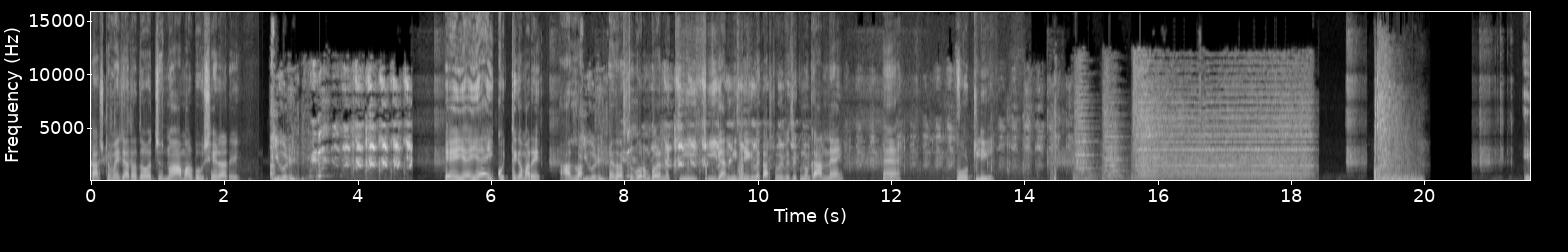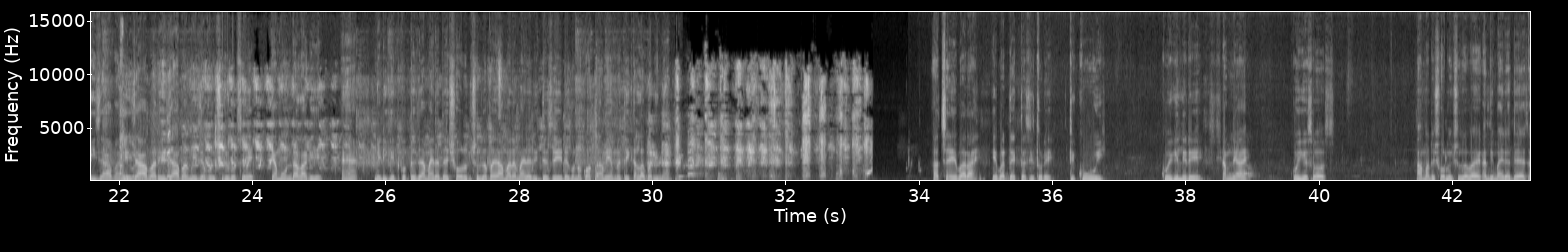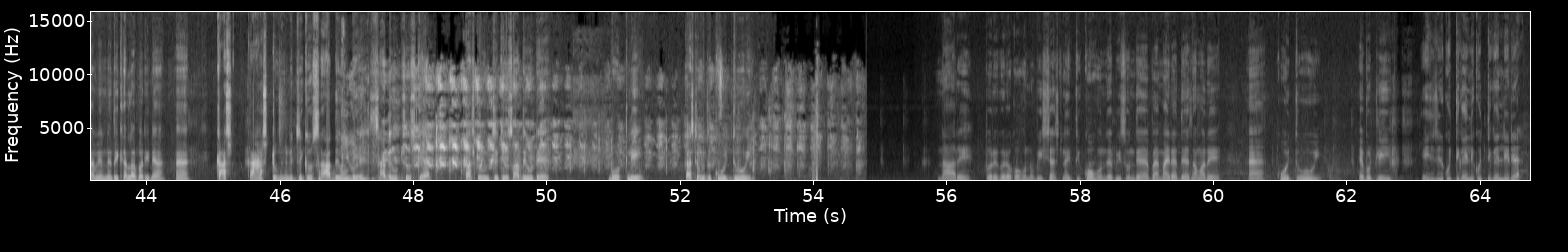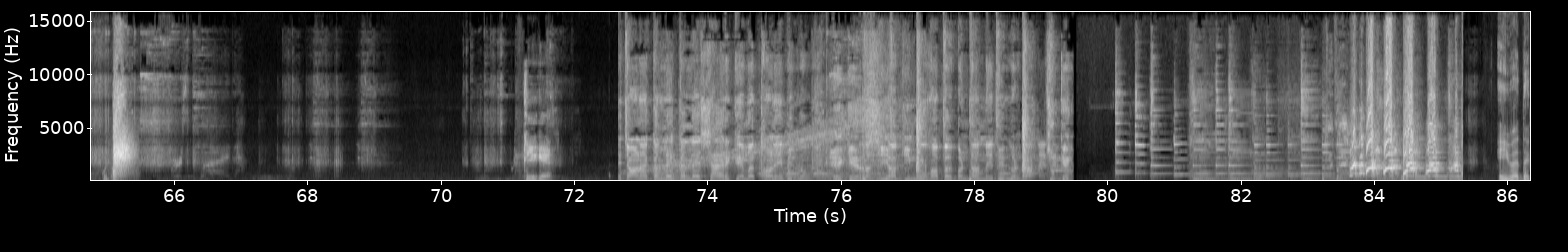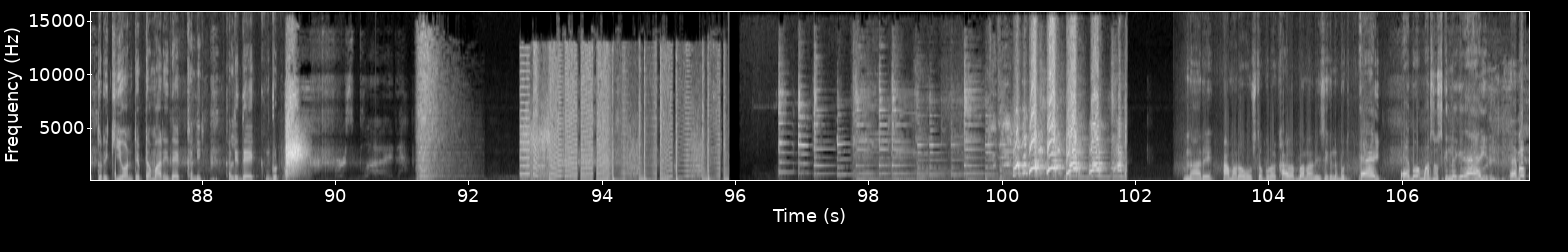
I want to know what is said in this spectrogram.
কাস্টমে জাদা দেওয়ার জন্য আমার বউ সেরা রে। এই এই এই কই থেকে মারে। আল্লাহ মেজাজ গরম করে না। কি কি গান নিচে গেলে কাস্টমার পেছে কোনো গান নেই? হ্যাঁ? উঠলি। এই যা আবার এই যা আবার এই যা আবার মির্জাপুরে শুরু করছে। কেমনটা লাগে হ্যাঁ? মেডিকেট করতে যা মাইরা দেয় সরল সোজা পায় আমার মাইরা দিতেছে এটা কোনো কথা আমি এমনিতে খেলা পারি না। আচ্ছা এবার আয় এবার দেখতাছি তোরে। তুই কই? কই গেলি রে? সামনে আয়। কই গেছস? আমার সরল সোজা ভাই খালি মাইরা দেয় আমি এমনিতে খেলা পারি না হ্যাঁ? কাস্টমের ভিতরে কেউ সাদে উঠে সাদে উঠছস কে? কাস্টমের ভিতরে কেউ সাদে উঠে বটলি কাস্টমার তো কই তুই না রে তোরে করে কখনো বিশ্বাস নাই তুই কখন যা পিছন দেয় বা মাইরা দেস আমারে হ্যাঁ কই তুই এ বটলি এই যে করতে গেলি করতে গেলি রে করতে ठीक है जाने कल्ले कल्ले शहर के मैं थाने बिल्लो एक रशिया की मुहा पे बंडा ने दिलो चुके এইবার দেখ তোরে কি অন টেপটা মারি দেখ খালি খালি দেখ বট। না রে, আমার অবস্থা পুরো খারাপ বানা দিয়েছে এখানে বুঝ এই এই বম মারছস কি লাগে এই এই বম।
